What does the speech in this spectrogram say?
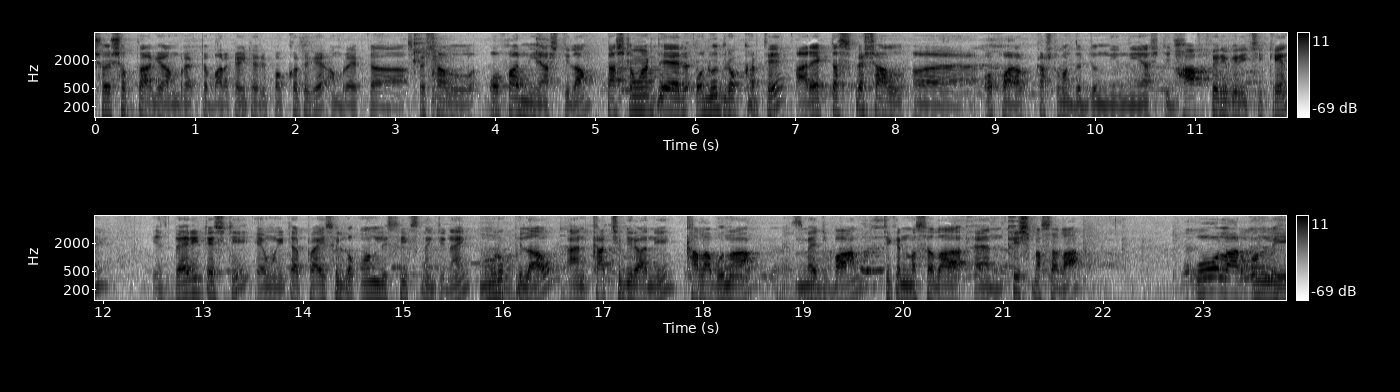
ছয় সপ্তাহ আগে আমরা একটা বারকাইটারির পক্ষ থেকে আমরা একটা স্পেশাল অফার নিয়ে আসছিলাম। কাস্টমারদের অনুরোধ রক্ষার্থে আর একটা স্পেশাল অফার কাস্টমারদের জন্য নিয়ে আসছি। Half peri peri chicken is very tasty এবং এটার প্রাইস হলো only six ninety nine murgh pilau and kacchi biryani khalabhuna mezban chicken masala and fish masala all are only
